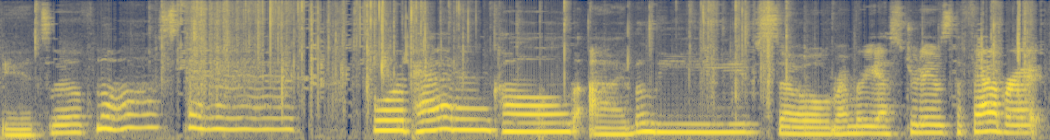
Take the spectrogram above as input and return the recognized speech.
It's a floss pack for a pattern called I Believe. So remember yesterday was the fabric.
